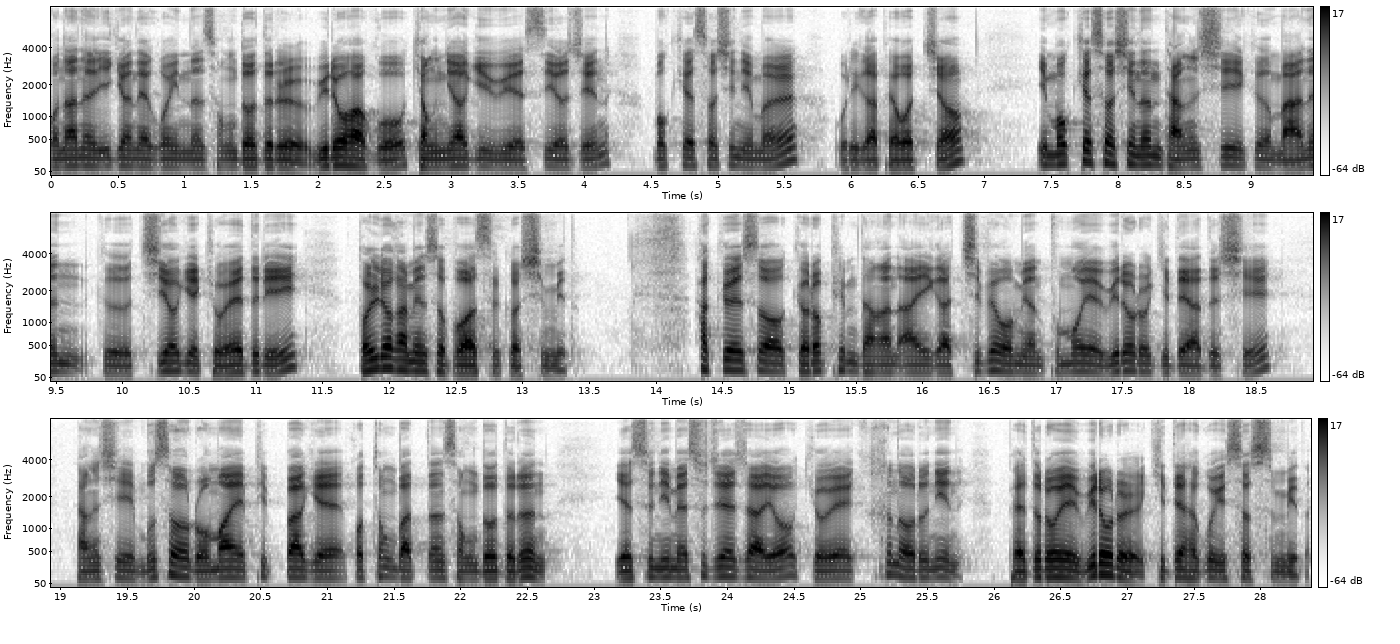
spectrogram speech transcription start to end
고난을 이겨내고 있는 성도들을 위로하고 격려하기 위해 쓰여진 목회 서신임을 우리가 배웠죠. 이 목회 서신은 당시 그 많은 그 지역의 교회들이 돌려가면서 보았을 것입니다. 학교에서 괴롭힘 당한 아이가 집에 오면 부모의 위로를 기대하듯이 당시 무서운 로마의 핍박에 고통받던 성도들은 예수님의 수제자여 교회의 큰 어른인 베드로의 위로를 기대하고 있었습니다.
